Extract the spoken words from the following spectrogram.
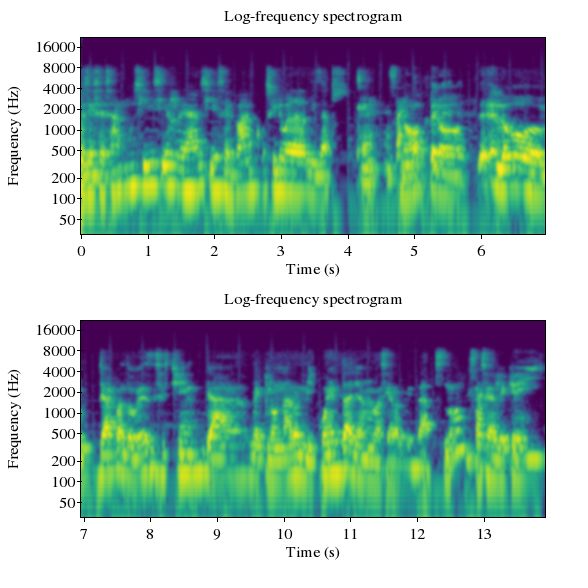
pues dices, ah, no, sí, sí es real, sí es el banco, sí le voy a dar mis datos. Sí, exacto. ¿No? Pero eh, luego ya cuando ves, dices, chin, ya me clonaron mi cuenta, ya me vaciaron mis datos, ¿no? O sea, le creí.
